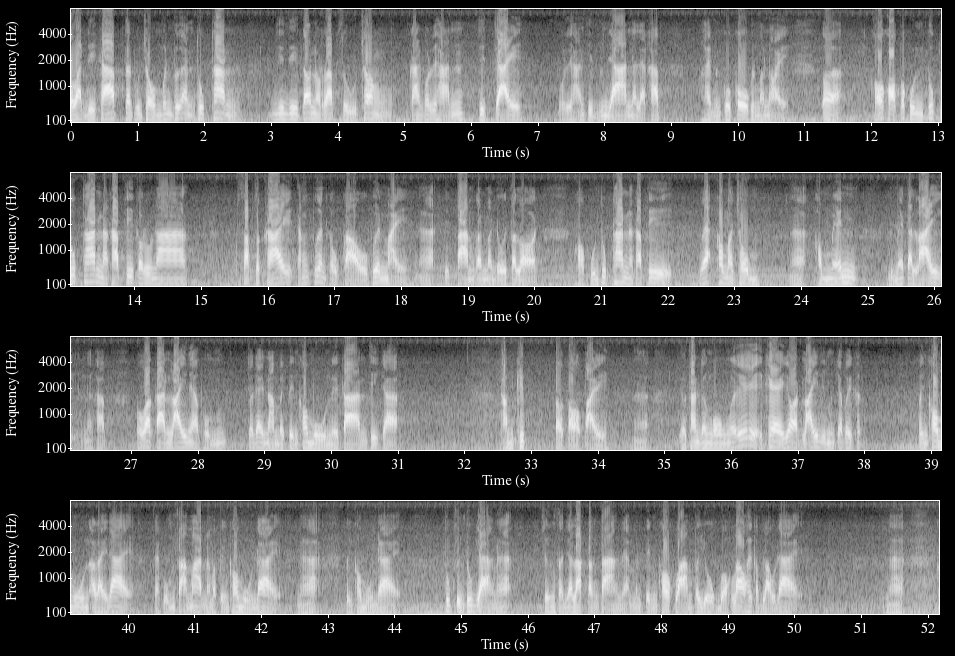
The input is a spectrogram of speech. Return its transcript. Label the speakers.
Speaker 1: สวัสดีครับ ท่านผู้ชมเพื่อนๆทุกท่าน ยินดีต้อนรับสู่ช่องการบริหารจิตใจ บริหารจิตวิญญาณนั่นแหละครับ ให้มันโกโก้ขึ้นมาหน่อย ก็ขอขอบพระคุณทุกๆทท่านนะครับ ที่กรุณาซับสไคร b ์ทั้งเพื่อนเก่าๆเพื่อนใหม่นะฮะติดตามกันมาโดยตลอด ขอบคุณทุกท่านนะครับที่แวะเข้ามาชมนะฮะคอมเมนต์หรือแม้แต่ไลค์นะครับ เพราะว่าการไลค์เนี่ยผม จะได้นำไปเป็นข้อมูลในการที่จะทำคลิปต่อๆไปนะฮะเดี๋ยวท่านจะงงว่าเอ๊ะแค่ยอดไลค์นี่มันจะไปเป็นข้อมูลอะไรได้ แต่ผมสามารถนำมาเป็นข้อมูลได้นะฮะเป็นข้อมูลได้ ทุกสิ่งทุกอย่างนะฮะเชิงสัญลักษณ์ต่างๆเนี่ยมันเป็นข้อความประโยคบอกเล่าให้กับเราได้นะฮะ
